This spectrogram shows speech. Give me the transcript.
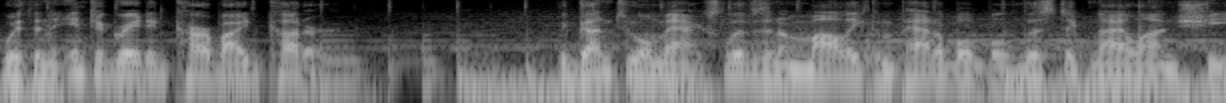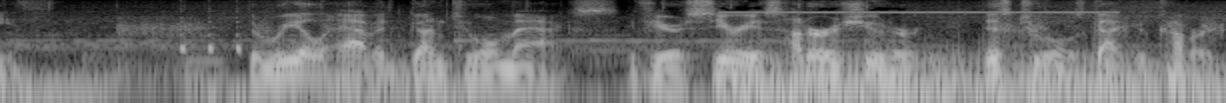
with an integrated carbide cutter. The Gun Tool Max lives in a MOLLE-compatible ballistic nylon sheath. The real Avid Gun Tool Max. If you're a serious hunter or shooter, this tool's got you covered.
